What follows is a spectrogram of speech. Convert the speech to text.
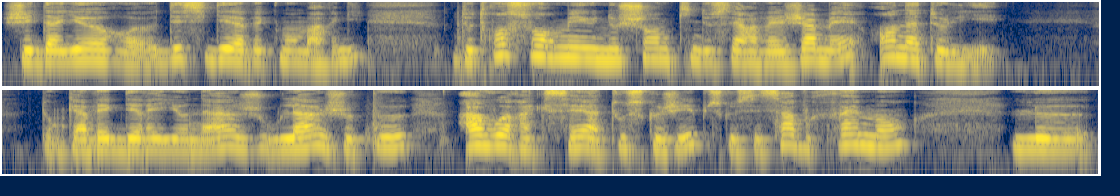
J'ai d'ailleurs euh, décidé avec mon mari de transformer une chambre qui ne servait jamais en atelier. Donc avec des rayonnages où là je peux avoir accès à tout ce que j'ai puisque c'est ça vraiment le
